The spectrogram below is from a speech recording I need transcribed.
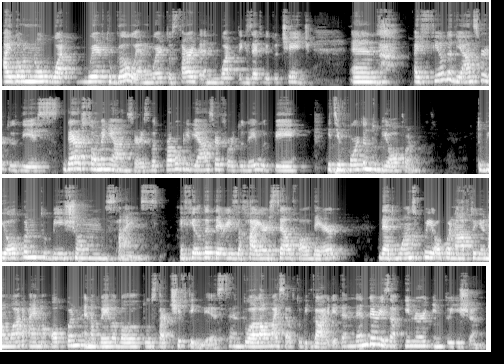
i don't know what where to go and where to start and what exactly to change. And i feel that the answer to this there are so many answers but probably the answer for today would be it's important to be open to be open to be shown signs. I feel that there is a higher self out there that once we open up to, you know what, I'm open and available to start shifting this and to allow myself to be guided. And then there is an inner intuition,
